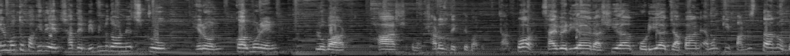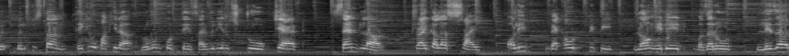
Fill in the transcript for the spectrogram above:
এর মতো পাখিদের সাথে বিভিন্ন ধরনের স্ট্রোক, হেরন কর্মোরেন্ট ক্লোবার হাঁস এবং সারস দেখতে পাবেন। তারপর সাইবেরিয়া, রাশিয়া, কোরিয়া, জাপান, এমনকি পাকিস্তান ও বেলুচিস্তান থেকেও পাখিরা ভ্রমণ করতে সাইবেরিয়ান স্ট্রোক, চ্যাট, স্যান্ডলার, tricolour strike, olive backed pipit long headed বাজারোড লেজার,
